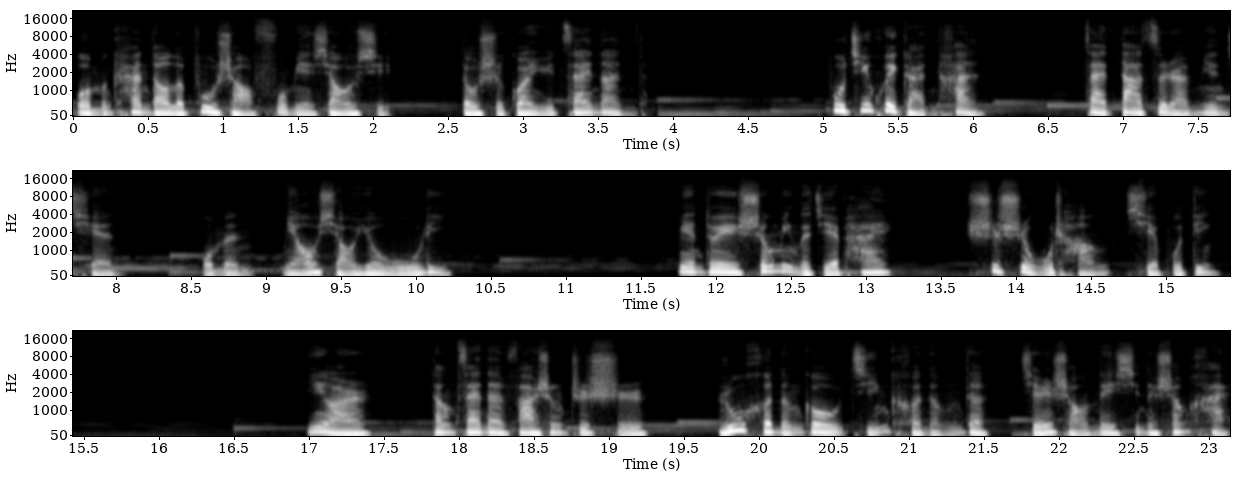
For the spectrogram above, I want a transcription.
我们看到了不少负面消息。都是关于灾难的，不禁会感叹，在大自然面前，我们渺小又无力。面对生命的节拍，世事无常且不定。因而，当灾难发生之时，如何能够尽可能的减少内心的伤害，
